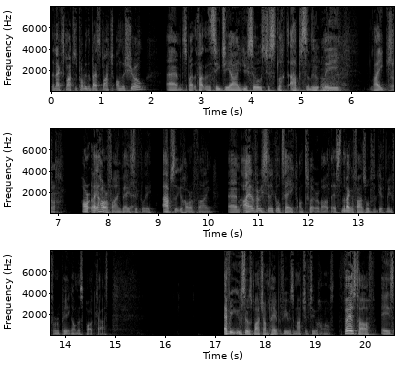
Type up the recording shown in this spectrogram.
the next match is probably the best match on the show, um, despite the fact that the CGI Usos just looked absolutely like hor- like horrifying, basically, absolutely horrifying. Um, I had a very cynical take on Twitter about this, and the mega fans will forgive me for repeating on this podcast. Every Usos match on pay per view is a match of two halves. The first half is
